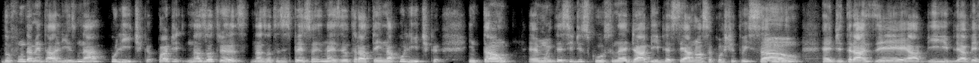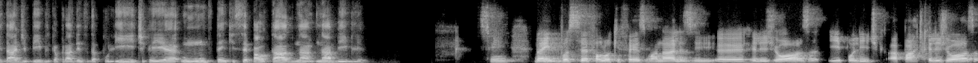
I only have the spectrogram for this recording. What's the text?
do fundamentalismo na política. Pode nas outras nas outras expressões, mas eu tratei na política. Então, é muito esse discurso, né, de a Bíblia ser a nossa constituição, é, de trazer a Bíblia, a verdade bíblica para dentro da política, e é, o mundo tem que ser pautado na, na Bíblia. Sim. Bem, você falou que fez uma análise é, religiosa e política. A parte religiosa,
